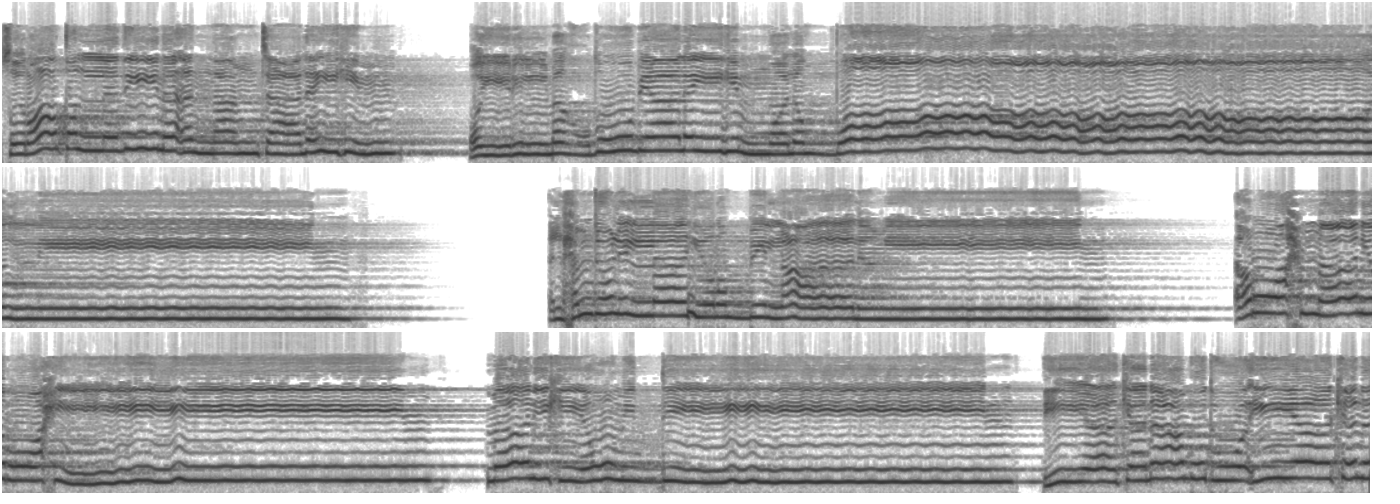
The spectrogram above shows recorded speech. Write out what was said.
صراط الذين أنعمت عليهم غير المغضوب عليهم ولا الضالين. الحمد لله رب العالمين. الرحمن الرحيم.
